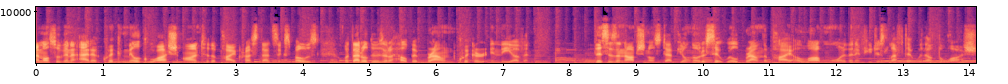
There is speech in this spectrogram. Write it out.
I'm also going to add a quick milk wash onto the pie crust that's exposed. What that'll do is it'll help it brown quicker in the oven. This is an optional step. You'll notice it will brown the pie a lot more than if you just left it without the wash.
